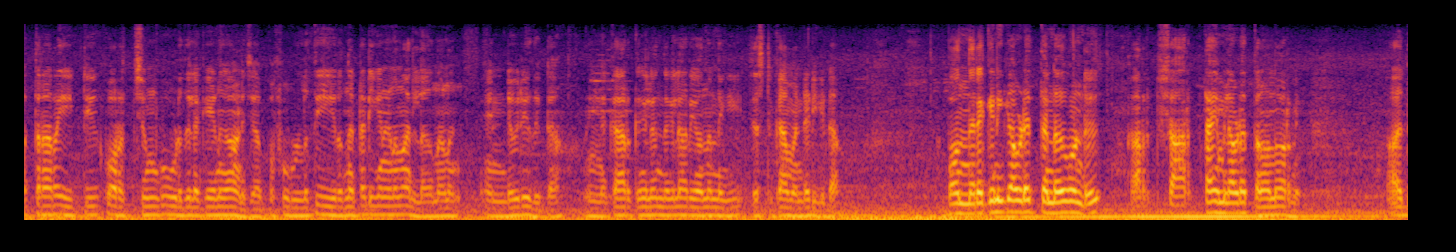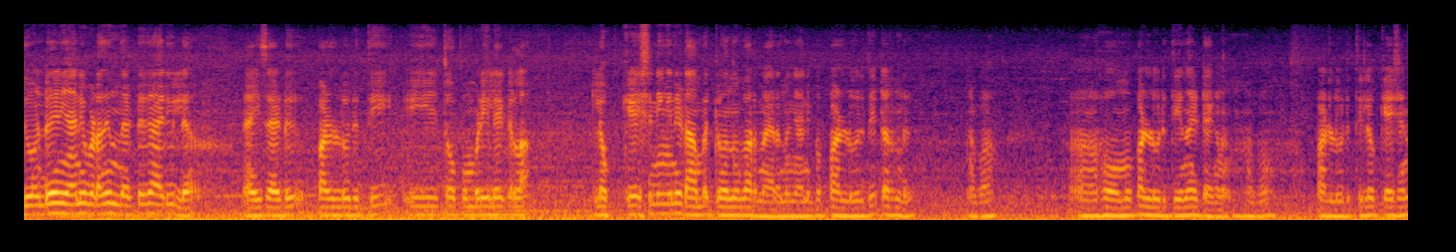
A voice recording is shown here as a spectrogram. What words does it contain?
അത്ര റേറ്റ് കുറച്ചും കൂടുതലൊക്കെയാണ് കാണിച്ചത്. അപ്പോൾ ഫുള്ള് തീർന്നിട്ട് അടിക്കണതാണ് നല്ലതെന്നാണ് എന്റെ ഒരു ഇതിട്ടാ. നിങ്ങൾക്ക് ആർക്കെങ്കിലും എന്തെങ്കിലും അറിയാമെന്നുണ്ടെങ്കിൽ ജസ്റ്റ് കമന്റ് അടിക്കട്ട. അപ്പോൾ ഒന്നരക്ക് എനിക്ക് അവിടെ എത്തേണ്ടത് കൊണ്ട് കറക്റ്റ് ഷാർപ്പ് ടൈമിൽ അവിടെ എത്തണമെന്ന് പറഞ്ഞു. അതുകൊണ്ട് ഞാൻ ഇവിടെ നിന്നിട്ട് കാര്യമില്ല. നൈസായിട്ട് പള്ളുരുത്തി ഈ തോപ്പുംപടിയിലേക്കുള്ള ലൊക്കേഷൻ ഇങ്ങനെ ഇടാൻ പറ്റുമെന്ന് പറഞ്ഞായിരുന്നു. ഞാനിപ്പോൾ പള്ളുരുത്തി ഇട്ടിട്ടുണ്ട്. അപ്പോൾ ഹോം പള്ളുരുത്തി നിന്ന് അപ്പോൾ പള്ളുരുത്തി ലൊക്കേഷൻ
